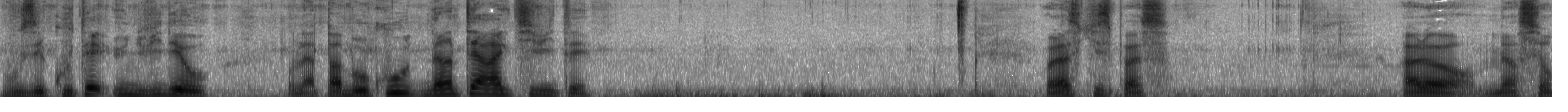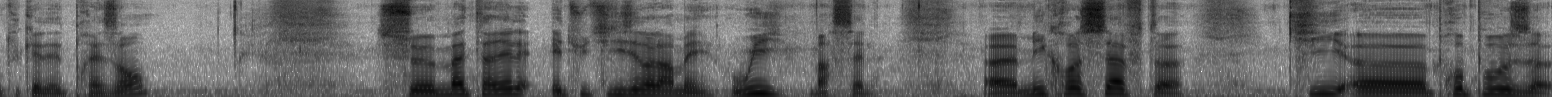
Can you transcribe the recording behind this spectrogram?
Vous écoutez une vidéo. On n'a pas beaucoup d'interactivité. Voilà ce qui se passe. Alors, merci en tout cas d'être présent. Ce matériel est utilisé dans l'armée Oui, Marcel. Euh, Microsoft qui euh, propose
